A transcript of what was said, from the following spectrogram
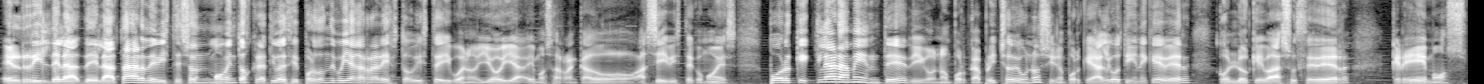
el reel de la, de la tarde, viste. Son momentos creativos de decir, ¿por dónde voy a agarrar esto, viste? Y bueno, y hoy hemos arrancado así, viste, cómo es. Porque claramente, digo, no por capricho de uno, sino porque algo tiene que ver con lo que va a suceder, creemos,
